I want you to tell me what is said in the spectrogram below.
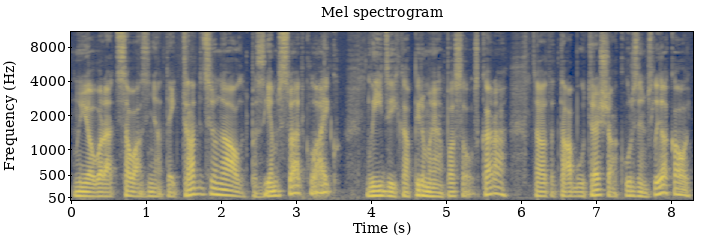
Nu, jau varētu savā ziņā teikt, tradicionāli pa Ziemassvētku laiku, līdzīgi kā Pirmajā pasaules karā. Tā, tā būtu trešā kurzemes lielkauja.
